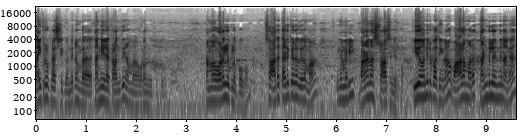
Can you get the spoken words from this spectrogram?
மைக்ரோ பிளாஸ்டிக் வந்துட்டு நம்ம தண்ணியில் கலந்து நம்ம உடலுக்கு போகும். நம்ம உடலுக்குள்ளே போகும். ஸோ அதை தடுக்கிற விதமாக இந்த மாதிரி பனானா ஸ்ட்ரா செஞ்சுருக்கோம். இது வந்துட்டு பார்த்தீங்கன்னா வாழை மர தண்டுலேருந்து நாங்கள்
